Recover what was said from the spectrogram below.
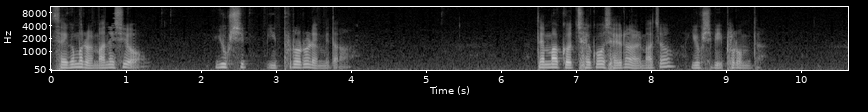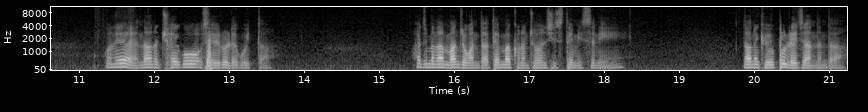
세금을 얼마 내시오? 62%를 냅니다. 덴마크 최고 세율은 얼마죠? 62%입니다. 네, 나는 최고 세율을 내고 있다. 하지만 난 만족한다. 덴마크는 좋은 시스템이 있으니 나는 교육비를 내지 않는다.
